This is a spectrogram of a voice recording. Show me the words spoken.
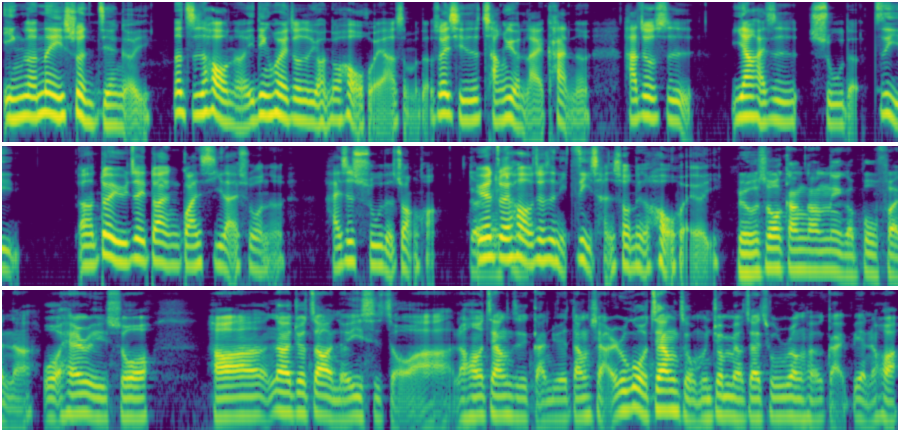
赢了那一瞬间而已。那之后呢，一定会就是有很多后悔啊什么的。所以其实长远来看呢，他就是一样还是输的。自己呃，对于这段关系来说呢，还是输的状况，因为最后就是你自己承受那个后悔而已。比如说刚刚那个部分呢、我 Henry 说好啊，那就照你的意思走啊。然后这样子感觉当下，如果这样子我们就没有再出任何改变的话，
